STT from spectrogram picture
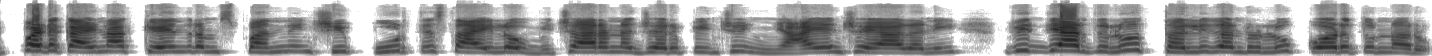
ఇప్పటికైనా కేంద్రం స్పందించి పూర్తి స్థాయిలో విచారణ జరిపించి న్యాయం చేయాలని విద్యార్థులు తల్లిదండ్రులు కోరుతున్నారు.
